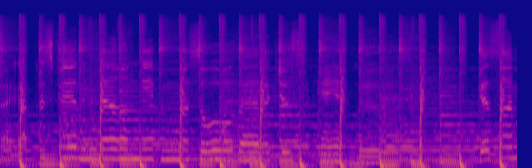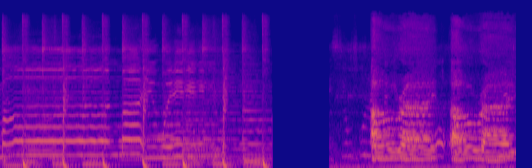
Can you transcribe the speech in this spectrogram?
I got this feeling down deep in my soul that I just can't lose. Guess I'm on my way. Alright, alright,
